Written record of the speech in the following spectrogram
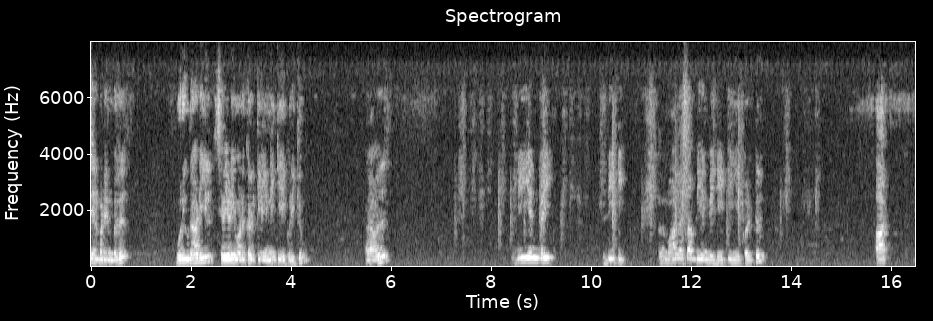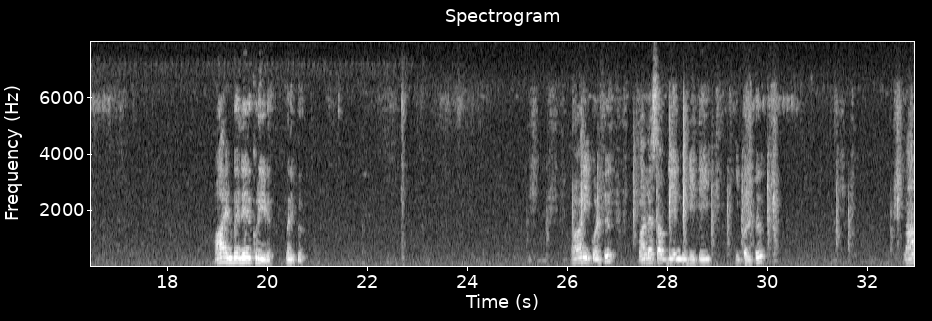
செயல்பாடு என்பது ஒரு வினாடியில் சிதைவடையும் அணுக்கருக்களின் எண்ணிக்கையை குறிக்கும். அதாவது dn by dt. அது modulus of dn by dt equal to r. R என்பது நேர்குறியீடு மதிப்பு. R equal to modulus of dn by dt equal to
